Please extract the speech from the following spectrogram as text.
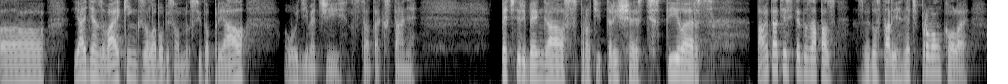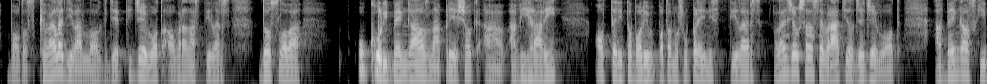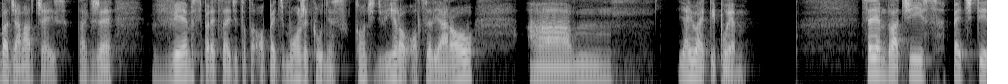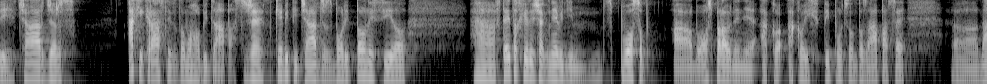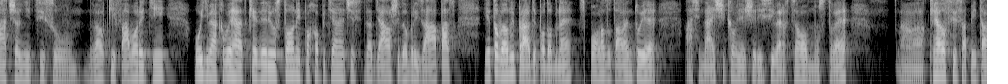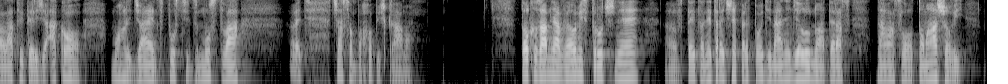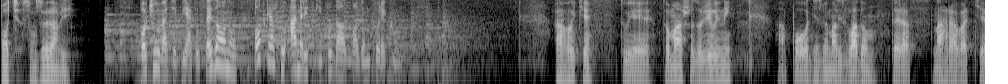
Ja idem z Vikings, lebo by som si to prial. Uvidíme, či sa tak stane. 5-4 Bengals proti 3-6 Steelers. Pamätáte si tento zápas? Sme dostali hneď v prvom kole bol to skvelé divadlo, kde TJ Watt a obrana Steelers doslova ukuli Bengals na pliešok a, a vyhrali. Odtedy to boli potom už úplne iní Steelers, lenže už sa zase vrátil JJ Watt a v Bengals chýba Jamar Chase, takže viem si predstaviť, že toto opäť môže kľudne skončiť výhrou oceliarov a mm, ja ju aj typujem. 7-2 Chiefs, 5-4 Chargers. Aký krásny toto mohol byť zápas, že? Keby tí Chargers boli plný síl, v tejto chvíli však nevidím spôsob alebo ospravedlnenie, ako, ako ich typnúť v tomto zápase. Náčelníci sú veľkí favoriti. Uvidíme, ako bude hrať Kederius Tony, pochopiteľne, či si dá ďalší dobrý zápas. Je to veľmi pravdepodobné, z pohľadu talentu je asi najšikovnejší receiver v celom mústve Kelsey sa pýtal na Twitteri, že ako ho mohli Giants pustiť z mužstva. Veď časom pochopíš, kámo. Toľko za mňa veľmi stručne e, v tejto netradičnej predpovedi na nedelu. No a teraz dávam slovo Tomášovi. Poď, som zvedavý. Počúvate 5. sezónu podcastu Americký futbal s Vladom Kurekom. Ahojte, tu je Tomáš zo Žiliny a pôvodne sme mali s Vladom teraz nahrávať e,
